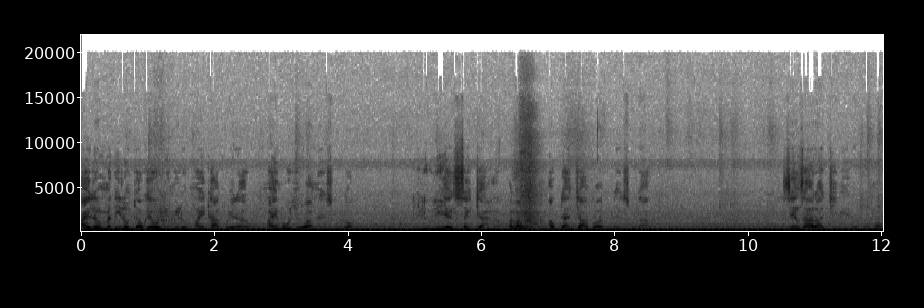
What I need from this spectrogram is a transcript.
အဲ့လိုမသိလို့ကြောက်ခဲကိုယူပြီးလို့မိုင်းထားခွဲတာကိုမိုင်းဘိုးယူရမယ်ဆိုတော့ဒီလူတွေရဲ့စိတ်ဓာတ်ဟာဘယ်လောက်အောက်တန်းကျသွားပြီလဲဆိုတာစဉ်းစားတာကြည့်ပြီးတော့ပေါ့နော်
